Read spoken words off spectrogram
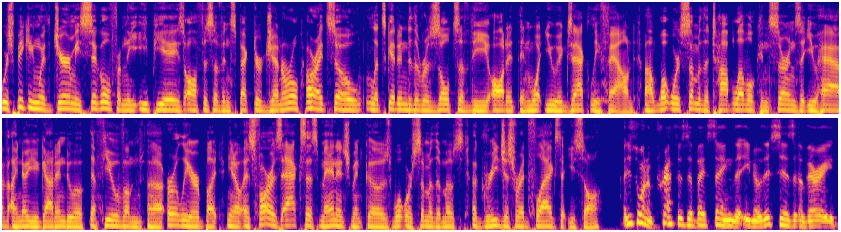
We're speaking with Jeremy Sigel from the EPA's Office of Inspector General. All right, so let's get into the results of the audit and what you exactly found. Uh, what were some of the top level concerns that you have? I know you got into a, a few of them uh, earlier, but you know, as far as access management goes, what were some of the most egregious red flags that you saw? I just want to preface it by saying that, you know, this is a very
